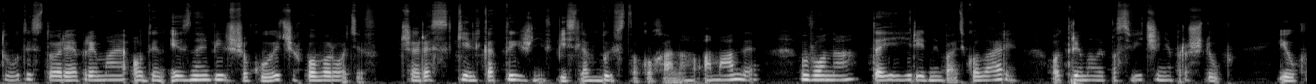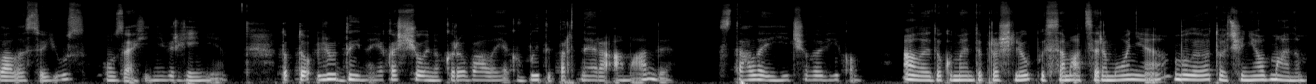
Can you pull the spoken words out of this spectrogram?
Тут історія приймає один із найбільш шокуючих поворотів. Через кілька тижнів після вбивства коханого Аманди вона та її рідний батько Ларі отримали посвідчення про шлюб і уклали союз у Західній Віргінії. Тобто людина, яка щойно керувала як вбити партнера Аманди, стала її чоловіком. Але документи про шлюб і сама церемонія були оточені обманом.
